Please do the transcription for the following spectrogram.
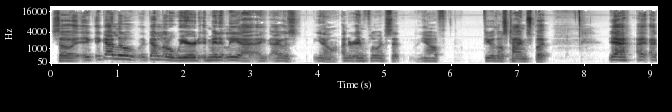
So it, it got a little, it got a little weird. Admittedly, I, I, I was, you know, under influence at, you know, a few of those times, but yeah, I, I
